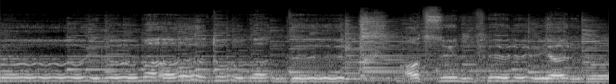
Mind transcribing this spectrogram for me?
boynuma dolandır At zülfünü yar boynuma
